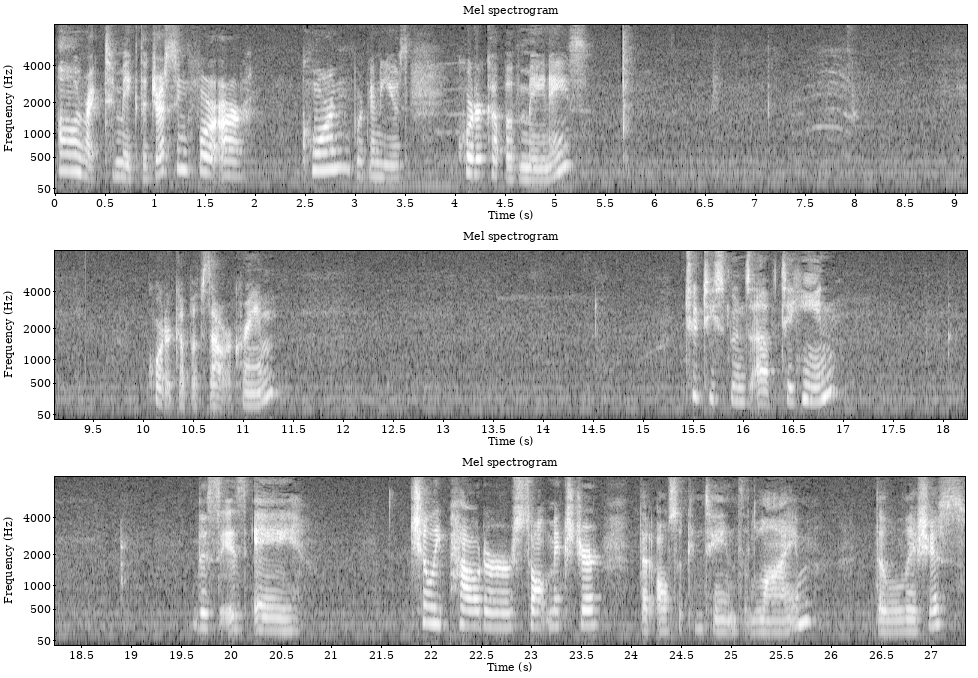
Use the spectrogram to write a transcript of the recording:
All right, to make the dressing for our corn, we're going to use quarter cup of mayonnaise, quarter cup of sour cream, two teaspoons of Tajín. This is a chili powder salt mixture that also contains lime. Delicious.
